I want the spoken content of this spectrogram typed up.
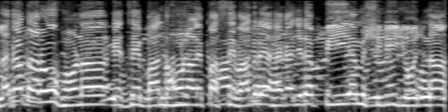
ਲਗਾਤਾਰ ਉਹ ਹੁਣ ਇੱਥੇ ਬੰਦ ਹੋਣ ਵਾਲੇ ਪਾਸੇ ਵਧ ਰਿਹਾ ਹੈਗਾ। ਜਿਹੜਾ ਪੀਐਮ ਸ਼੍ਰੀ ਯੋਜਨਾ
